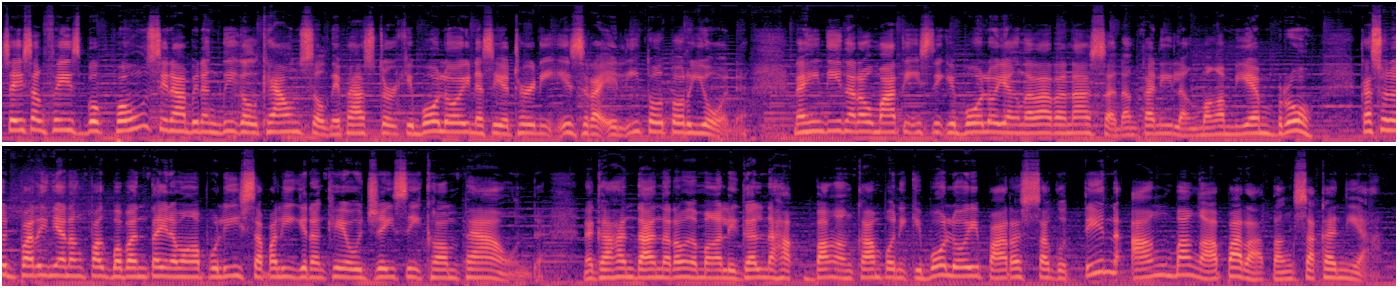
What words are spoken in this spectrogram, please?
Sa isang Facebook post, sinabi ng legal counsel ni Pastor Kiboloy na si Attorney Israelito Torion na hindi na raw matiis ni Kiboloy ang nararanasan ng kanilang mga miyembro. Kasunod pa rin niya ng pagbabantay ng mga pulis sa paligid ng KOJC compound. Naghahanda na raw ng mga legal na hakbang ang kampo ni Kiboloy para sagutin ang mga paratang sa kanya.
